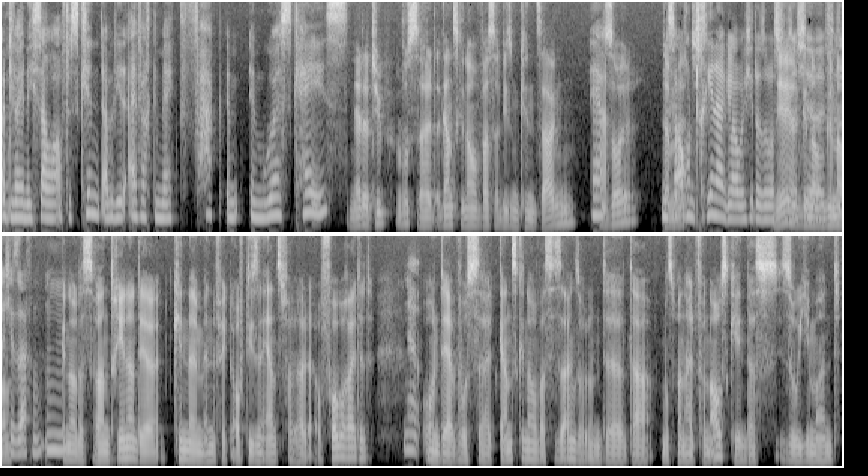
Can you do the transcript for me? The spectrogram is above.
und die war ja nicht sauer auf das Kind, aber die hat einfach gemerkt, fuck, im, im Worst Case. Ja, der Typ wusste halt ganz genau, was er diesem Kind sagen ja. soll. Das war auch ein Trainer, glaube ich, oder sowas ja, für, solche, genau, genau. solche Sachen. Mhm. Genau, das war ein Trainer, der Kinder im Endeffekt auf diesen Ernstfall halt auch vorbereitet. Ja. Und der wusste halt ganz genau, was er sagen soll. Und äh, da muss man halt von ausgehen, dass so jemand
